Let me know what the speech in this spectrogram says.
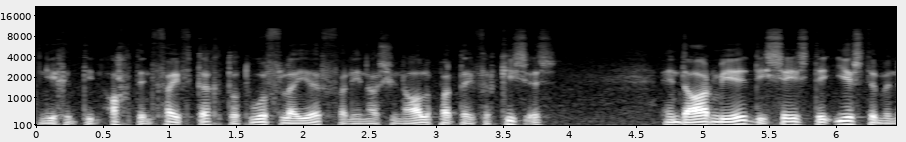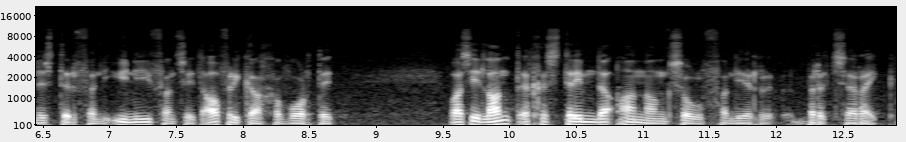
1958 tot hoofleier van die Nationale Partij verkies is, en daarmee die 6de eerste minister van die Unie van Zuid-Afrika geword het, was die land een gestremde aanhangsel van die Britse Rijk.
